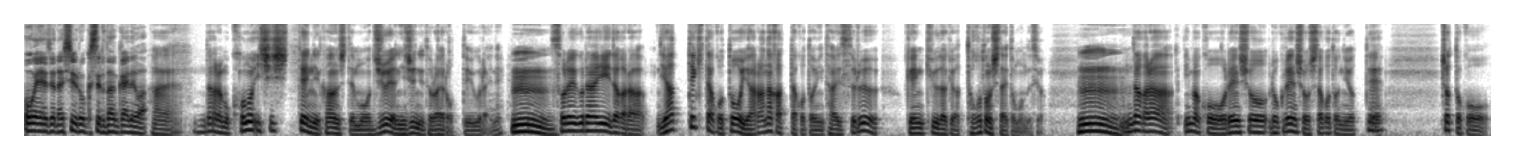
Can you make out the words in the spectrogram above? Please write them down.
オンエアじゃない、収録してる段階では。はい。だからもうこの1失点に関しても10や20に捉えろっていうぐらいね。うん。それぐらい、だから、やってきたことをやらなかったことに対する言及だけはとことんしたいと思うんですよ。うん。だから今こう連勝6連勝したことによってちょっとこ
